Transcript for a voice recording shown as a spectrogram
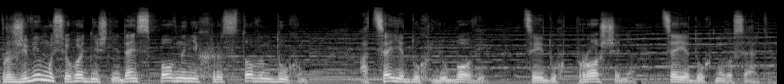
Проживімо сьогоднішній день сповнені Христовим Духом, а це є дух любові, це є дух прощення, це є дух милосердя.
